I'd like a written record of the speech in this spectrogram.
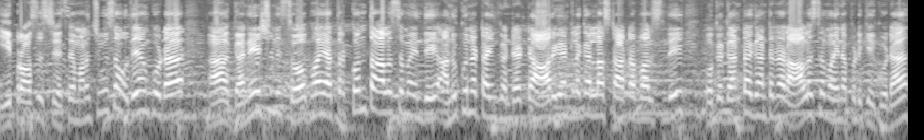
ఈ ప్రాసెస్ చేస్తే మనం చూసాం ఉదయం కూడా ఆ, గణేషుని శోభాయాత్ర కొంత ఆలస్యమైంది. అనుకున్న టైం కంటే అంటే ఆరు గంటలకల్లా స్టార్ట్ అవ్వాల్సింది. ఒక గంట గంటన్నర ఆలస్యం అయినప్పటికీ కూడా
